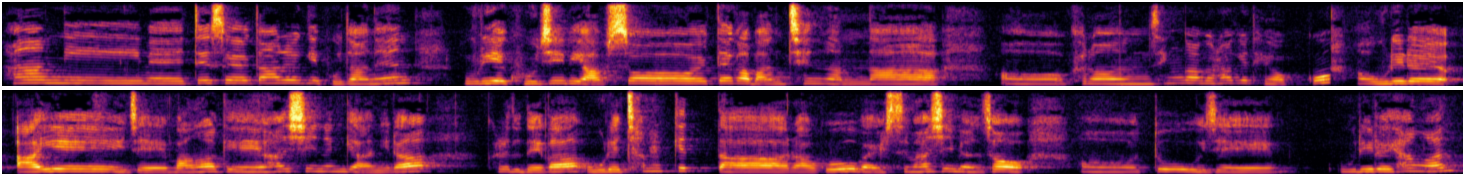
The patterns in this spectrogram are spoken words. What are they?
하나님의 뜻을 따르기보다는 우리의 고집이 앞설 때가 많지는 않나 어, 그런 생각을 하게 되었고 어, 우리를 아예 이제 망하게 하시는 게 아니라 그래도 내가 오래 참겠다라고 말씀하시면서 어, 또 이제 우리를 향한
